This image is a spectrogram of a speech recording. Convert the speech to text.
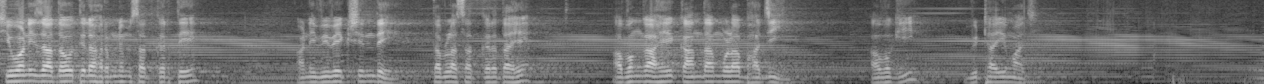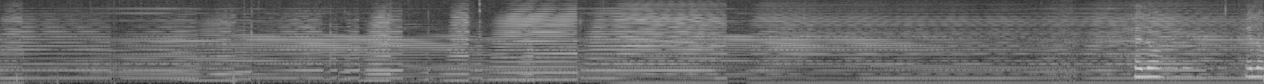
शिवानी जाधव तिला हार्मोनियम साथ करते आणि विवेक शिंदे तबला साथ करत आहे. अभंग आहे कांदा मुळा भाजी अवघी विठाई माझी हॅलो हॅलो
